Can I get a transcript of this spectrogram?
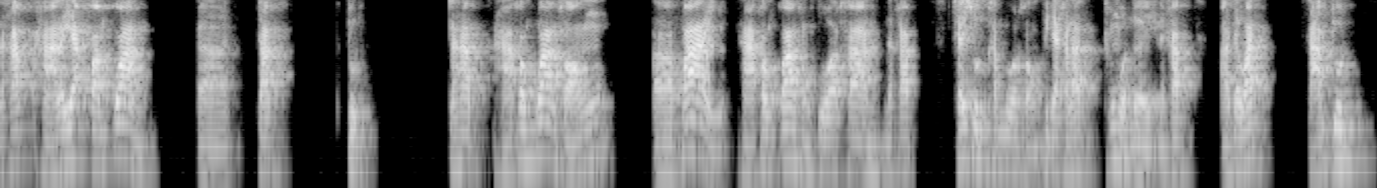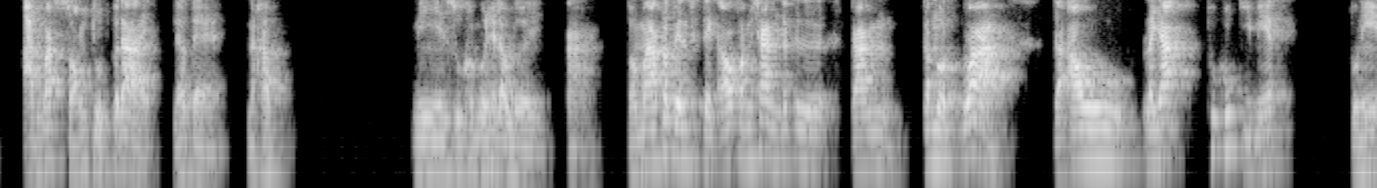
นะครับ หาระยะความกว้าง จากจุดนะครับ หาความกว้างของป้ายหาความกว้างของตัวอาคารนะครับ ใช้สูตรคำนวณของพิทาคารัตทั้งหมดเลยนะครับ อาจจะวัดสามจุด อาจจะวัดสองจุดก็ได้ แล้วแต่นะครับ มีสูตรคำนวณให้เราเลย อ่า ต่อมาก็เป็น stake out function ก็คือการกำหนดว่าจะเอาระยะทุกๆ กี่เมตร ตัวนี้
